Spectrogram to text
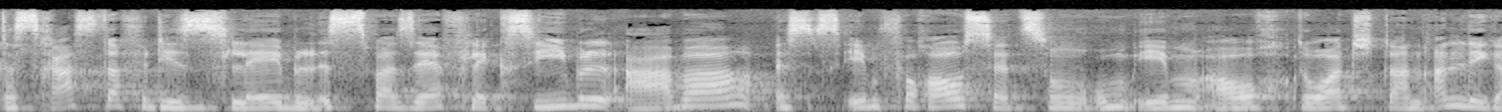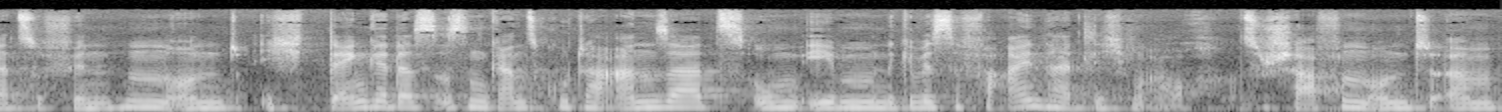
das Raster für dieses Label ist zwar sehr flexibel, aber es ist eben Voraussetzung, um eben auch dort dann Anleger zu finden. Und ich denke, das ist ein ganz guter Ansatz, um eben eine gewisse Vereinheitlichung auch zu schaffen und ähm,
